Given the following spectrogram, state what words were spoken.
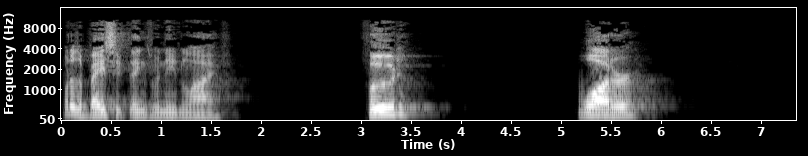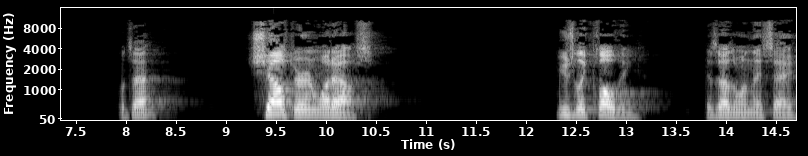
What are the basic things we need in life? Food, water, what's that? Shelter, and what else? Usually clothing is the other one they say.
